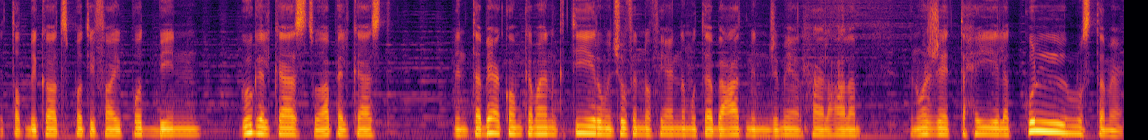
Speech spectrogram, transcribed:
التطبيقات Spotify Podbean Google Cast و Apple Cast. بنتابعكم كمان كتير وبنشوف إنه في عنا متابعات من جميع أنحاء العالم. بنوجه التحية لكل مستمع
